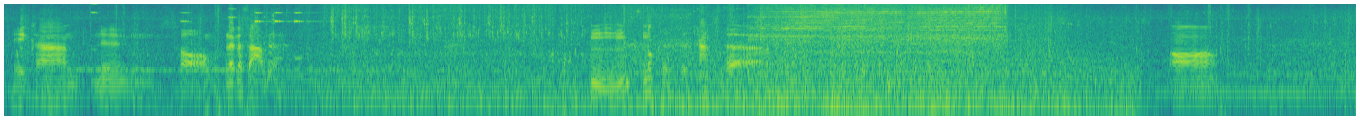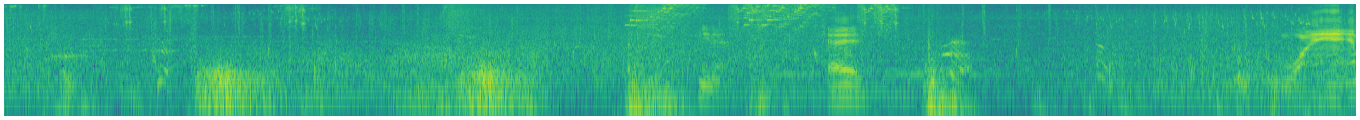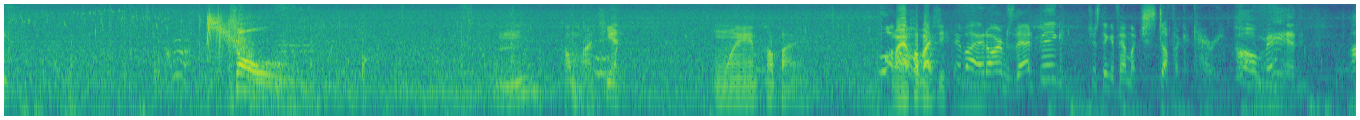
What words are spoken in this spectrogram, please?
เอกค้างหนึ่งสองแล้วก็สามเลยหืมนกเกิดทางเอออ๋อ โซอืมเอามาเทียนแหวมเข้าไป Whoa. Well, how about you? If I had arms that big, just think of how much stuff I could carry. Oh man!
